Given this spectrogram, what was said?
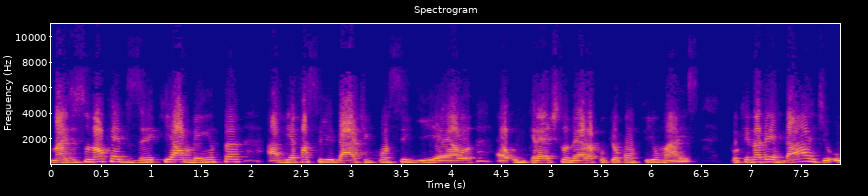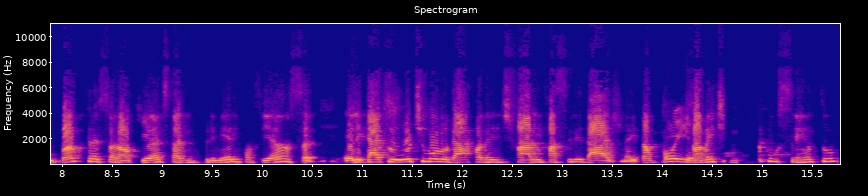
mas isso não quer dizer que aumenta a minha facilidade em conseguir ela, é, um crédito nela, porque eu confio mais. Porque, na verdade, o banco tradicional, que antes estava em primeiro em confiança, ele cai para o último lugar quando a gente fala em facilidade. Né? Então, Oi, somente 30%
